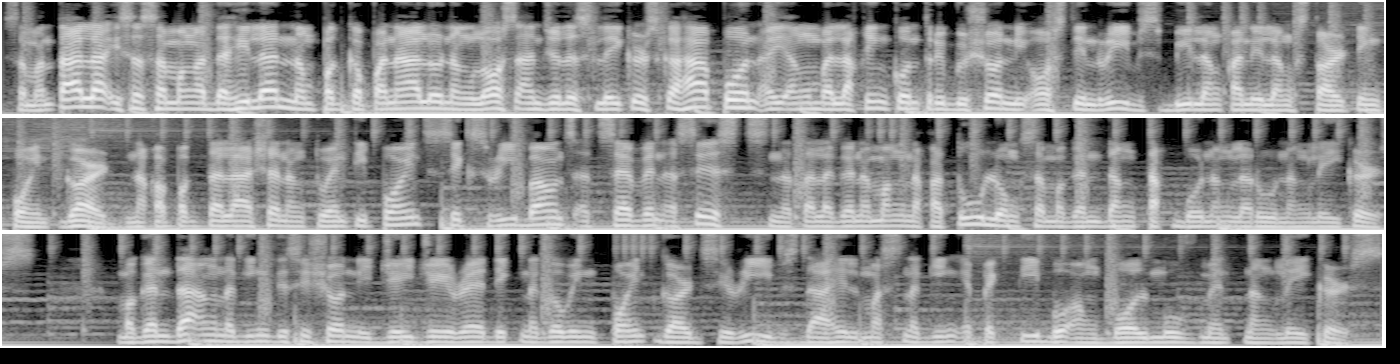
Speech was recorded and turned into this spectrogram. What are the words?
Samantala, isa sa mga dahilan ng pagkapanalo ng Los Angeles Lakers kahapon ay ang malaking kontribusyon ni Austin Reeves bilang kanilang starting point guard. Nakapagtala siya ng 20 points, 6 rebounds at 7 assists na talaga namang nakatulong sa magandang takbo ng laro ng Lakers. Maganda ang naging desisyon ni JJ Redick na gawing point guard si Reeves dahil mas naging epektibo ang ball movement ng Lakers.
